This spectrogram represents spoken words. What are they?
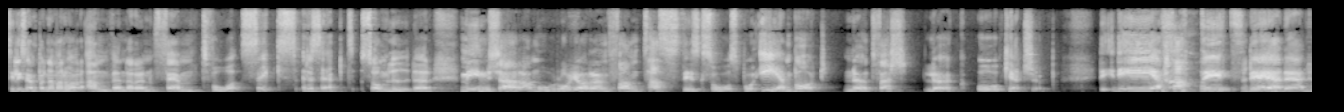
Till exempel när man hör användaren 526 recept som lyder Min kära mor, hon gör en fantastisk sås på enbart nötfärs, lök och ketchup. Det, det är fattigt, det är det.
